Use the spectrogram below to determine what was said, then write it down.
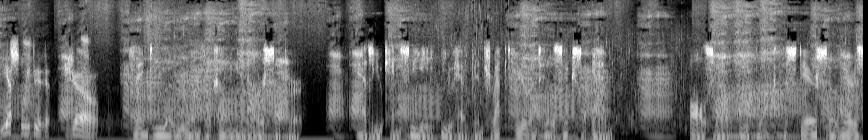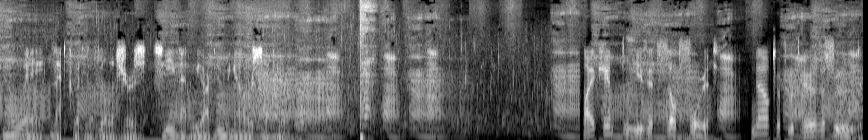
Yes, we did, Joe. Thank you everyone for coming in our supper. As you can see, you have been trapped here until 6 a.m. Also, we blocked the stairs so there is no way that could the villagers see that we are doing our supper. I can't believe it fell for it. Now to prepare the food.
